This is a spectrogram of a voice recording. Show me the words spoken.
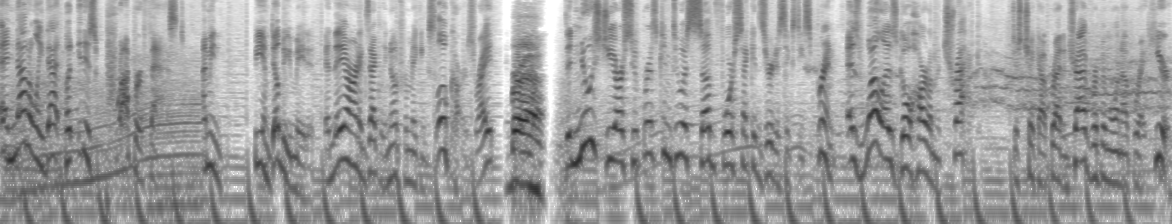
And not only that, but it is proper fast. I mean, BMW made it, and they aren't exactly known for making slow cars, right? Bruh. The newest GR Supras can do a sub 4 second 0 to 60 sprint, as well as go hard on the track. Just check out Brad and Trav ripping one up right here.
